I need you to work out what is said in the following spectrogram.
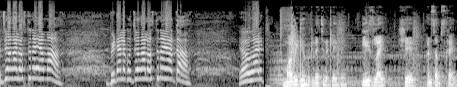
ఉద్యోగాలు వస్తున్నాయమ్మా బిడ్డలకు ఉద్యోగాలు వస్తున్నాయా అక్క? ఎవరికి మా వీడియో మీకు నచ్చినట్లయితే please like share and subscribe.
